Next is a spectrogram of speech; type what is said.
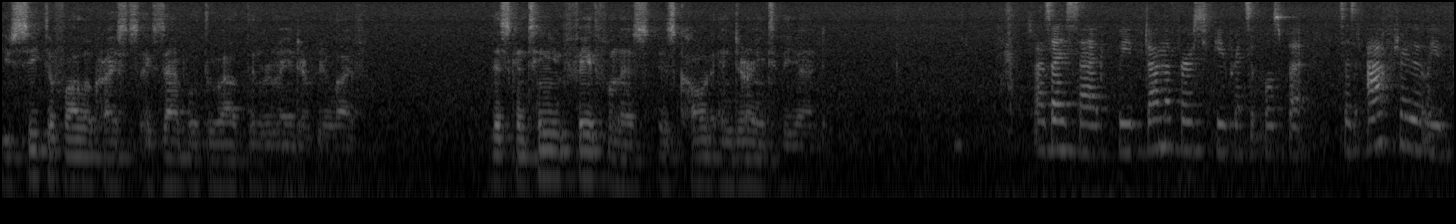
you seek to follow Christ's example throughout the remainder of your life. This continued faithfulness is called enduring to the end. So as I said, we've done the first few principles, but it says after that we've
